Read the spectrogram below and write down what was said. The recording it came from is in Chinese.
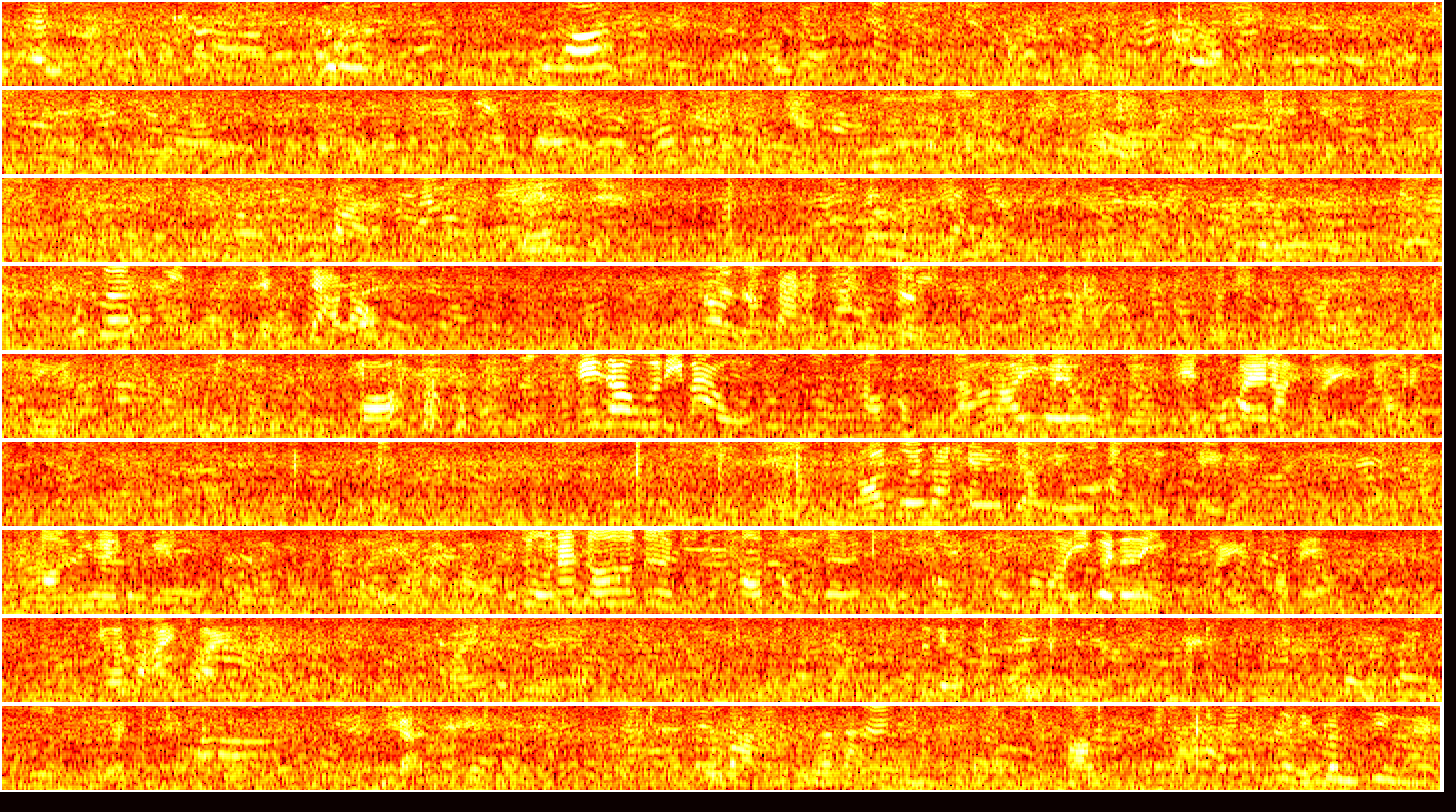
不是，不行，我吓到。然后让大喊这边有站住。我，你知道我礼拜五肚肚子超痛的，然后然后一个就问我说，哎，是不是会让你怀孕？然后我就，然后做一张黑人表情问号，你随时可以来。然后你会做给我。就是我那时候真的肚子超痛的，我真的是肚子痛痛痛到衣柜真的怀孕靠背。因为说哎，你怀孕是怀孕肚子流产，是流产的。做那时候有点多事，不敢。说吧，比较难进。好，这里更近哎。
